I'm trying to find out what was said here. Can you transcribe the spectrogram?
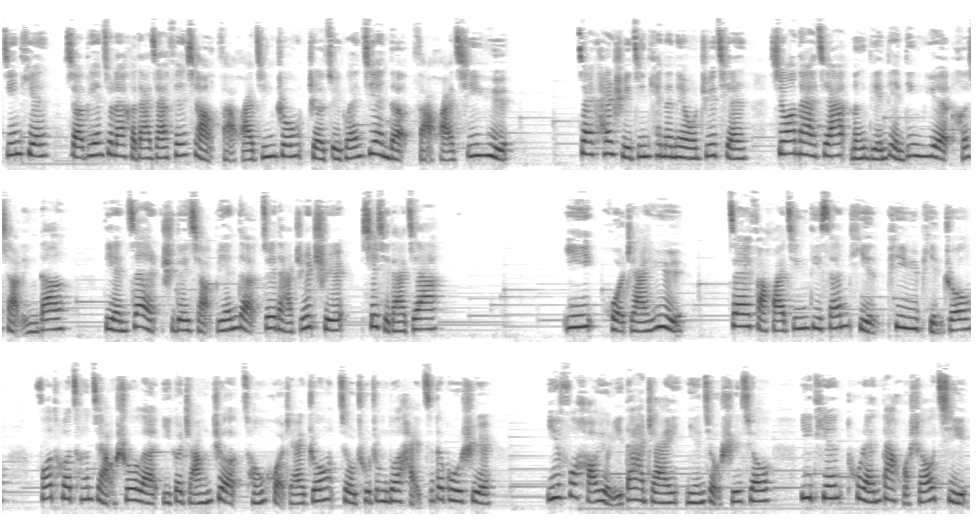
今天，小编就来和大家分享《法华经》中这最关键的法华七喻。在开始今天的内容之前，希望大家能点点订阅和小铃铛，点赞是对小编的最大支持，谢谢大家。一火宅喻，在《法华经》第三品譬喻品中。佛陀曾讲述了一个长者从火灾中救出众多孩子的故事。一富豪有一大宅，年久失修，一天突然大火烧起，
